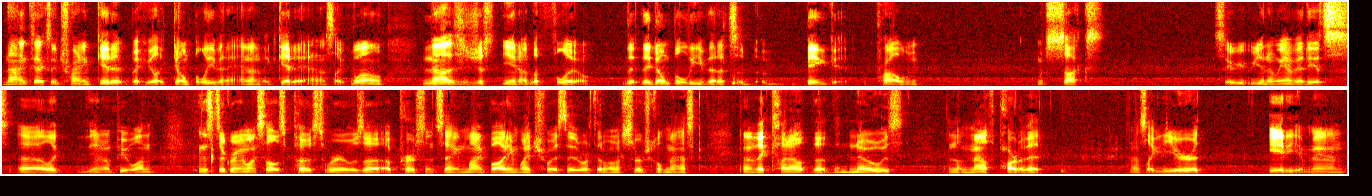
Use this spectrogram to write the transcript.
not exactly trying to get it, but who, like, don't believe in it, and then they get it, and it's like, well, no, this is just, you know, the flu. They, don't believe that it's a, a big problem, which sucks. So, you know, we have idiots, uh, like, you know, people on Instagram, I saw this post where it was a, a person saying, My body, my choice. They wrote it on a surgical mask. And then they cut out the, the nose and the mouth part of it. And I was like, You're an idiot, man.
